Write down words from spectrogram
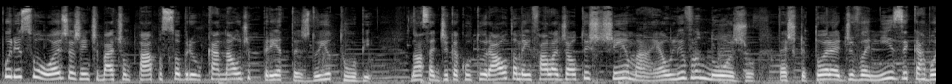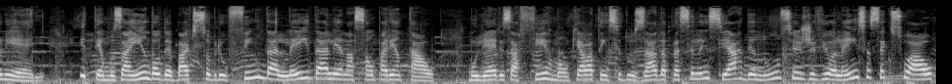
Por isso, hoje a gente bate um papo sobre o canal de pretas do YouTube. Nossa dica cultural também fala de autoestima, é o livro Nojo, da escritora Divanise Carbonieri. E temos ainda o debate sobre o fim da lei da alienação parental. Mulheres afirmam que ela tem sido usada para silenciar denúncias de violência sexual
